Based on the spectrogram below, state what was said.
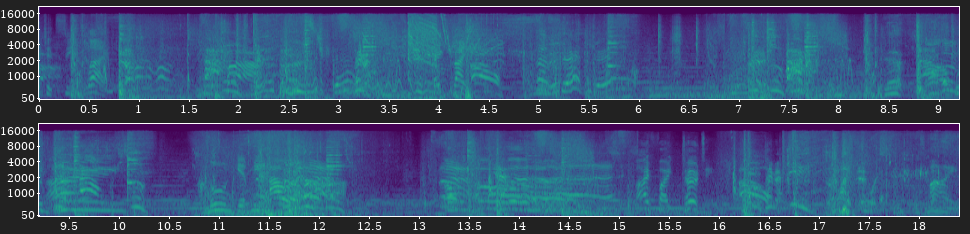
My hatchet see blood. Take light. Out with these. Moon, give me power. I fight dirty. My force is mine.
